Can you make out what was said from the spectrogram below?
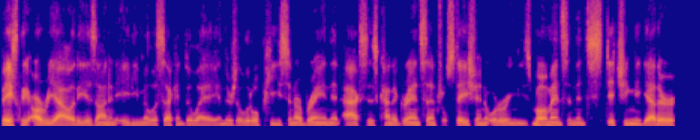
basically our reality is on an 80 millisecond delay and there's a little piece in our brain that acts as kind of grand central station ordering these moments and then stitching together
